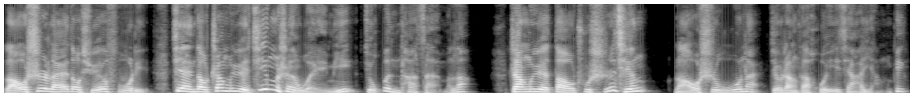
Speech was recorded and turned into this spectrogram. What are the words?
老师来到学府里，见到张月精神萎靡，就问他怎么了。张月道出实情，老师无奈，就让他回家养病。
